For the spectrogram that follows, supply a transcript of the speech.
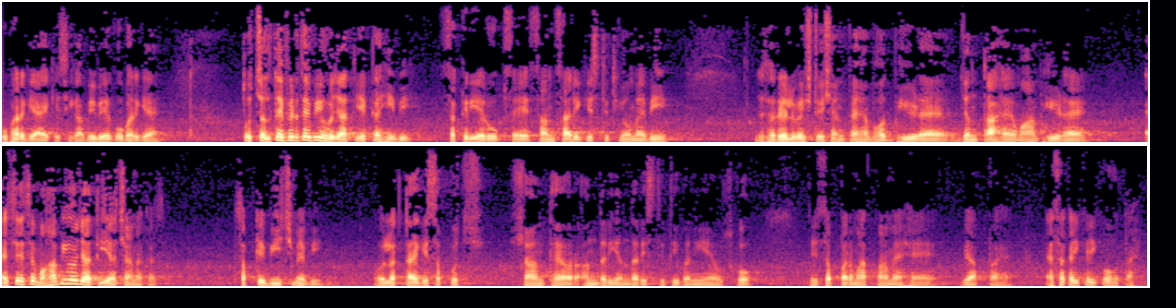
उभर गया है, किसी का विवेक उभर गया है तो चलते फिरते भी हो जाती है कहीं भी, सक्रिय रूप से सांसारिक स्थितियों में भी। जैसे रेलवे स्टेशन पे है, बहुत भीड़ है, जनता है, वहाँ भीड़ है ऐसे ऐसे वहाँ भी हो जाती है अचानक सबके बीच में भी। वो लगता है कि सब कुछ शांत है और अंदर ही अंदर स्थिति बनी है, उसको, ये सब परमात्मा में है, व्याप्त है, ऐसा कई कई को होता है।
